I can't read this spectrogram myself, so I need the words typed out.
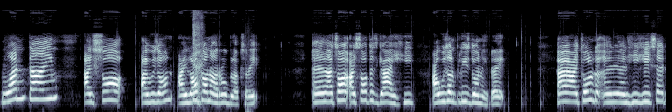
One time, I saw, I was on, I logged on a Roblox, right, and I saw, I saw this guy. He, I was on Please Donate, right. I, I told, and, and he, he said,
